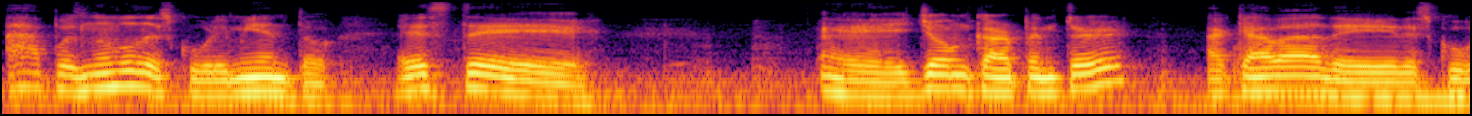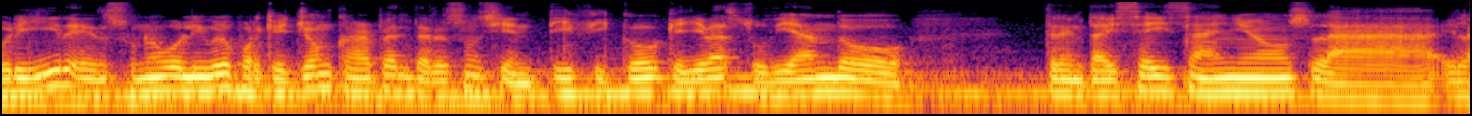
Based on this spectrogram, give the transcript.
ah, pues nuevo descubrimiento, este eh, John Carpenter acaba de descubrir en su nuevo libro, porque John Carpenter es un científico que lleva estudiando 36 años la, el,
